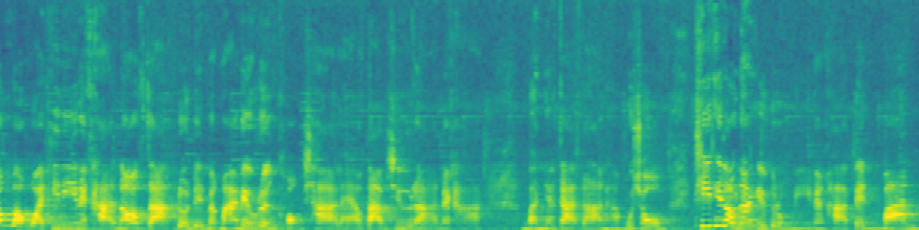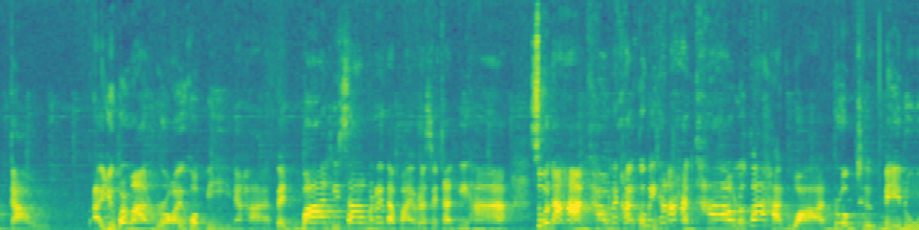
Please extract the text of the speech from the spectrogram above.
ต้องบอกว่าที่นี่นะคะ นอกจากโดดเด่นมากๆในเรื่องของชาแล้วตามชื่อร้านนะคะ บรรยากาศร้านค่ะคุณผู้ชม ที่ที่เรานั่งอยู่ตรงนี้นะคะ เป็นบ้านเก่า อายุประมาณร้อยกว่าปีนะคะ เป็นบ้านที่สร้างมาตั้งแต่ปลายรัชกาลที่ 5 ส่วนอาหารเขานะคะ ก็มีทั้งอาหารคาว แล้วก็อาหารหวานรวมถึงเมนู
